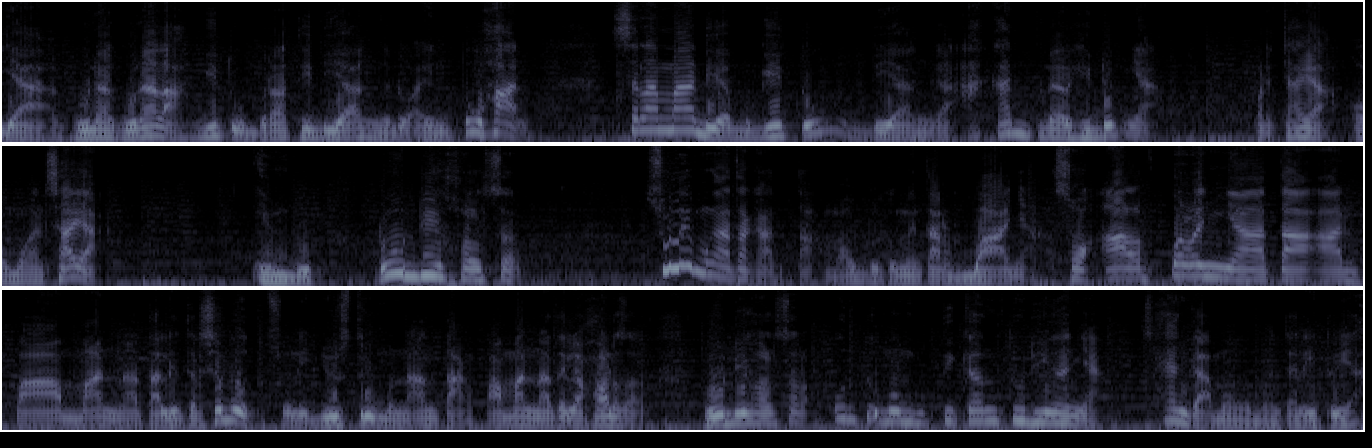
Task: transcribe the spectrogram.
ya guna-gunalah gitu berarti dia ngedoain Tuhan. Selama dia begitu dia nggak akan benar hidupnya. Percaya omongan saya. Imbu Rudy Holzer Sule mengatakan tak mau berkomentar banyak soal pernyataan paman Natali tersebut. Sule justru menantang paman Natali Holzer, Rudy Holzer untuk membuktikan tudingannya. Saya nggak mau komentar itu ya.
